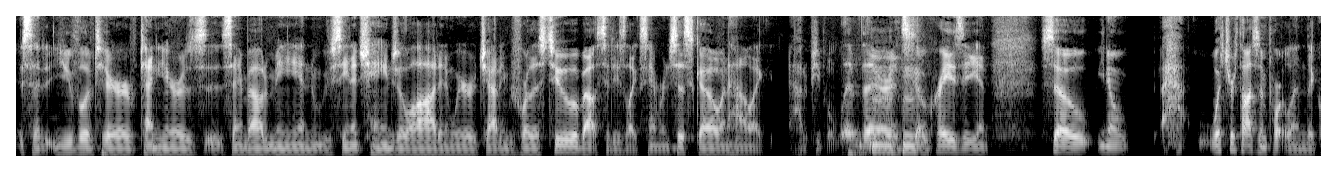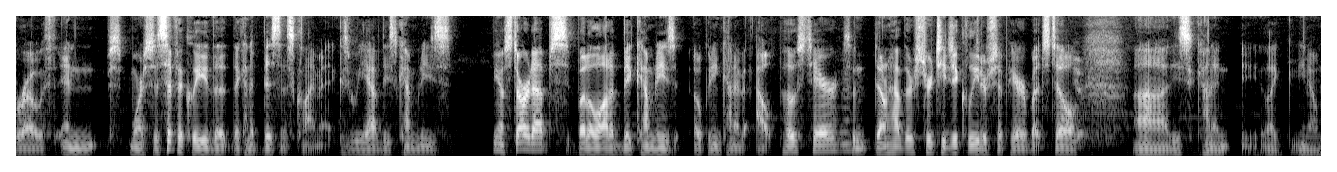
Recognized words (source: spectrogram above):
You said you've lived here 10 years, same about me, and we've seen it change a lot. And we were chatting before this too about cities like San Francisco and how like how do people live there? Mm-hmm. It's so crazy. And so, you know, what's your thoughts on Portland, the growth, and more specifically the the kind of business climate? Because we have these companies you know startups, but a lot of big companies opening kind of outposts here, mm-hmm. so don't have their strategic leadership here, but still yep. uh, these kind of like you know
